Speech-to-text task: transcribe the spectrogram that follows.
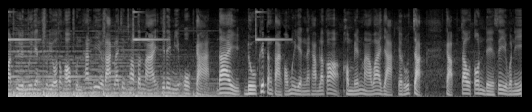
ก่อนอื่นมือเย็นสตูดิโอต้องขอบคุณท่านที่รักและชื่นชอบต้นไม้ที่ได้มีโอกาสได้ดูคลิปต่างๆ ของมือเย็นนะครับ แล้วก็คอมเมนต์มาว่าอยากจะรู้จักกับเจ้าต้นเดซี่วันนี้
